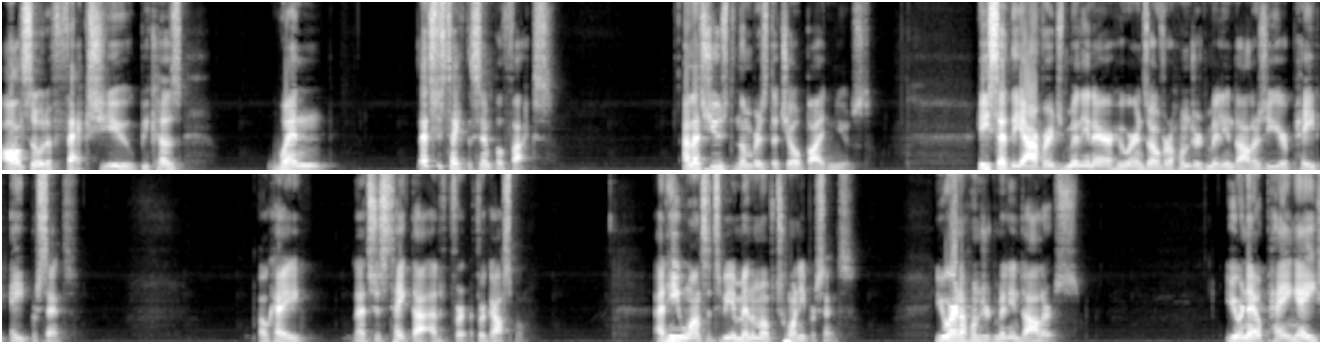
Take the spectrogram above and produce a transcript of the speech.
Also, it affects you because when, let's just take the simple facts. And let's use the numbers that Joe Biden used. He said the average millionaire who earns over $100 million a year paid 8%. Okay, let's just take that for, for gospel. And he wants it to be a minimum of 20%. You earn $100 million. You're now paying 8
